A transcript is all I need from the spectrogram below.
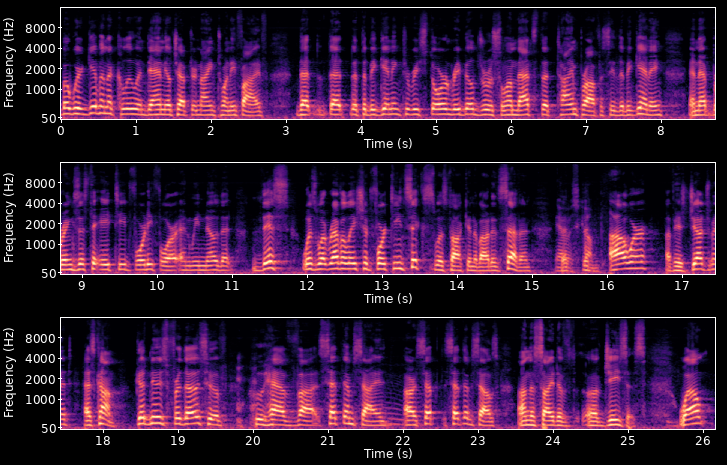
but we're given a clue in Daniel chapter 9, 25 that, that at the beginning to restore and rebuild Jerusalem, that's the time prophecy, the beginning, and that brings us to 1844, and we know that this was what Revelation 14:6 was talking about in 7. Yeah, that the hour of his judgment has come. Good news for those who have who have uh, set them side or set, set themselves on the side of, of Jesus. Well,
